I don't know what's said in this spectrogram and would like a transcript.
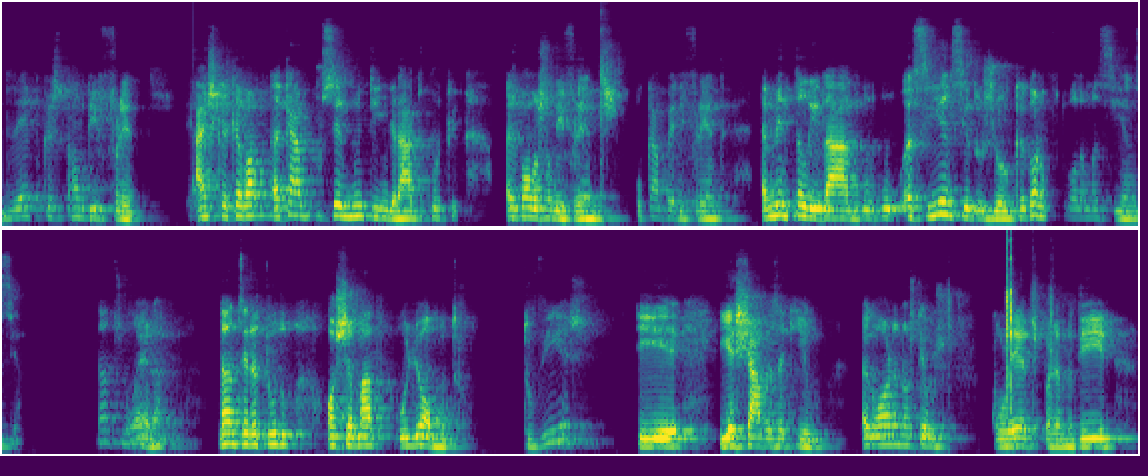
de épocas tão diferentes. Acho que acaba, acaba por ser muito ingrato porque as bolas são diferentes, o campo é diferente, a mentalidade, o, o, a ciência do jogo, que agora o futebol é uma ciência. Antes não era. Antes era tudo ao chamado olhómetro. Tu vias e, e achavas aquilo. Agora nós temos coletes para medir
